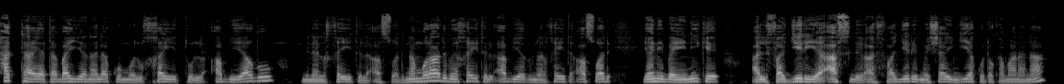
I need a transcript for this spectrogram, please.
hata yatabayana lakum alkhayt alabyad min alkhayt alaswad. Na murad min khayt alabyad min alkhayt alaswad yani bainike alfajiri ya asli alfajiri imeshaingia kutokamana na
